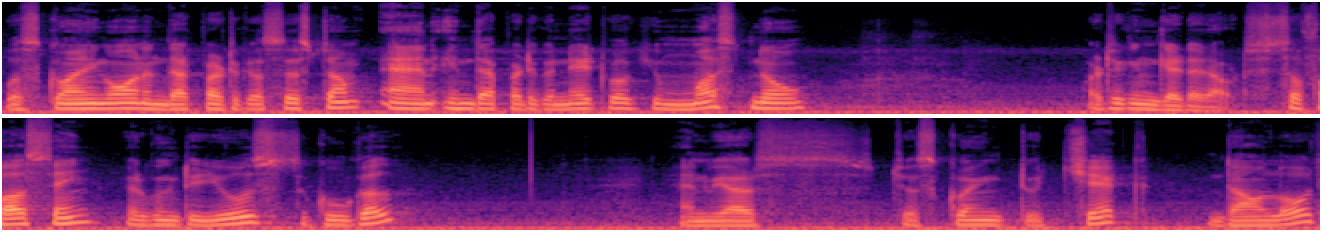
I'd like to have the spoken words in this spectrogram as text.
what's going on in that particular system and in that particular network you must know what you can get it out. So first thing we're going to use Google and we are just going to check download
